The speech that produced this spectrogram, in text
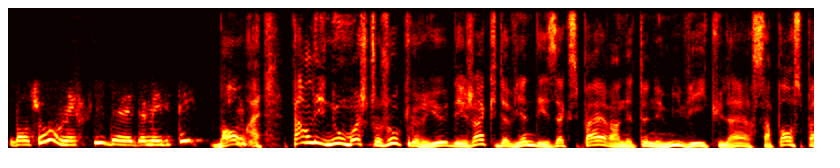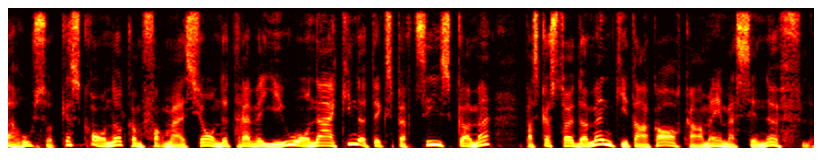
Bonjour, merci de, m'inviter. Bon, euh, parlez-nous. Moi, je suis toujours curieux. Des gens qui deviennent des experts en autonomie véhiculaire, ça passe par où, ça? Qu'est-ce qu'on a comme formation? On a travaillé où? On a acquis notre expertise comment? Parce que c'est un domaine qui est encore quand même assez neuf, là.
